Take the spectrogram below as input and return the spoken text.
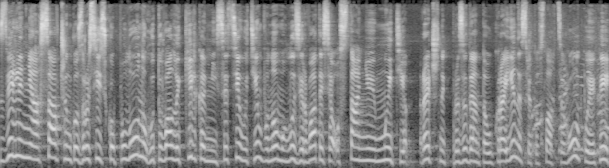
Звільнення Савченко з російського полону готували кілька місяців. Утім, воно могло зірватися останньої миті. Речник президента України Святослав Цеголко, який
